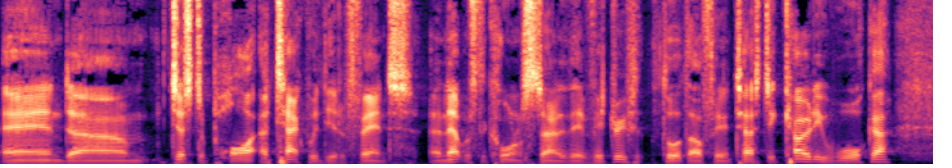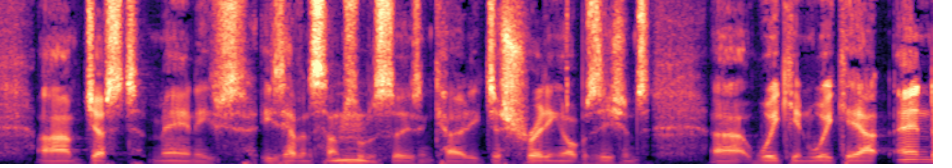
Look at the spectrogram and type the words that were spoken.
and um, just apply, attack with your defence. And that was the cornerstone of their victory. Thought they were fantastic. Cody Walker. Um, just man, he's he's having some mm. sort of season. Cody just shredding oppositions uh, week in week out. And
